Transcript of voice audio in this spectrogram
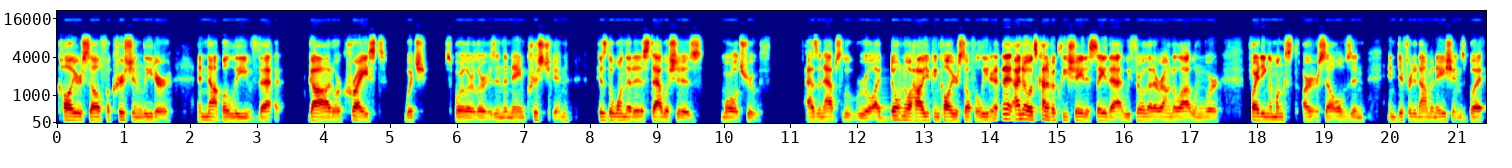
call yourself a Christian leader and not believe that God or Christ, which spoiler alert is in the name Christian, is the one that establishes moral truth as an absolute rule. I don't know how you can call yourself a leader. And I know it's kind of a cliche to say that. We throw that around a lot when we're fighting amongst ourselves and in different denominations, but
